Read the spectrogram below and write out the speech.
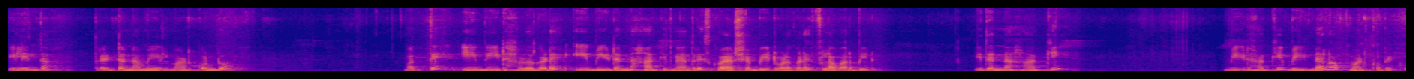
ಇಲ್ಲಿಂದ ಥ್ರೆಡ್ಡನ್ನು ಮೇಲ್ ಮಾಡಿಕೊಂಡು ಮತ್ತು ಈ ಬೀಡ್ ಒಳಗಡೆ ಈ ಬೀಡನ್ನು ಹಾಕಿದ್ದೀನಿ ಅಂದರೆ ಸ್ಕ್ವೇರ್ ಶೇಪ್ ಬೀಡ್ ಒಳಗಡೆ ಫ್ಲವರ್ ಬೀಡ್ ಇದನ್ನು ಹಾಕಿ ಬೀಡ್ ಹಾಕಿ ಬೀಡನ್ನ ಲಾಕ್ ಮಾಡ್ಕೋಬೇಕು.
